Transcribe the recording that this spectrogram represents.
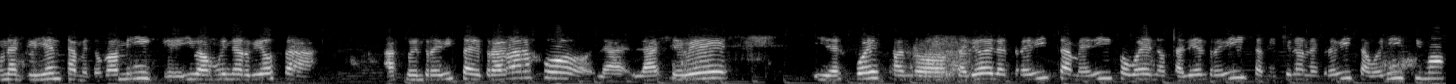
una clienta me tocó a mí que iba muy nerviosa a su entrevista de trabajo, la, la llevé y después cuando salió de la entrevista me dijo, bueno, salí de entrevista, me hicieron la entrevista, buenísimo,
